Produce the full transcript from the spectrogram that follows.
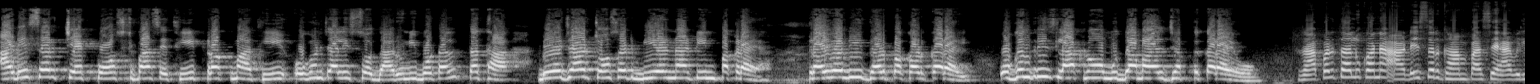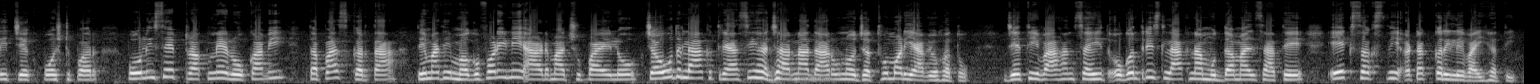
Adesar checkpost પાસેથી ટ્રકમાંથી ઓગણચાલીસો દારૂની બોટલ તથા બે હજાર ચોસઠ બિયરના ટીન પકડાયા. ડ્રાઈવરની ધરપકડ કરાઈ. ઓગણત્રીસ લાખનો મુદ્દામાલ જપ્ત કરાયો. રાપર તાલુકાના આડેસર ગામ પાસે આવેલી ચેકપોસ્ટ પર પોલીસે ટ્રકને રોકાવી તપાસ કરતા તેમાંથી મગફળીની આડમાં છુપાયેલો ચૌદ લાખ ત્ર્યાસી હજારના દારૂનો જથ્થો મળી આવ્યો હતો. જેથી વાહન સહિત ઓગણત્રીસ લાખના મુદ્દામાલ સાથે એક શખ્સની અટક કરી લેવાઈ હતી.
